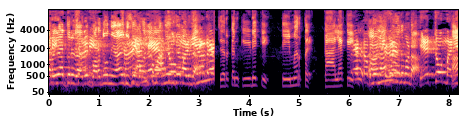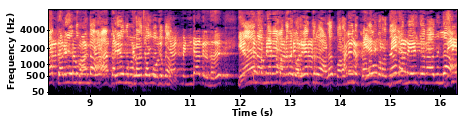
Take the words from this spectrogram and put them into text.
പറയാത്തൊരു കാര്യം പറഞ്ഞു എന്ന് ഞാൻ ഷാനി, ഇരിക്കും പറഞ്ഞു മര്യാദ- ചെറുക്കൻ കീടക്ക് തിമിർത്ത് ഏറ്റവും. ഞാൻ മിണ്ടാതിരുന്നത് ഞാൻ അങ്ങനെ അങ്ങനെ പറയാത്തൊരാൾ പറഞ്ഞു കളവ് പറഞ്ഞാൽ അംഗീകരിക്കാനാവില്ല ശ്രീ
